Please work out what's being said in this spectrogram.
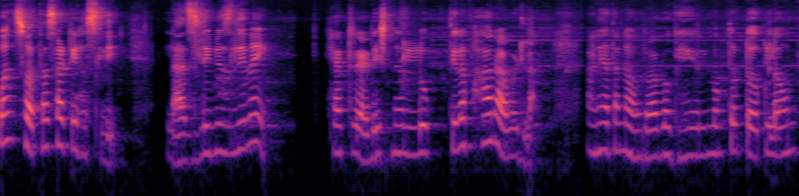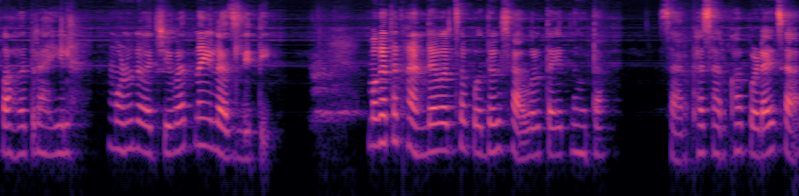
पण स्वतःसाठी हसली. लाजली बिजली नाही. ह्या ट्रॅडिशनल लुक तिला फार आवडला. आणि आता नवरा बघेल मग तो टक लावून पाहत राहील. म्हणून अजिबात नाही लाजली ती. मग आता खांद्यावरचा पदर सावरता येत नव्हता. सारखा सारखा पडायचा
